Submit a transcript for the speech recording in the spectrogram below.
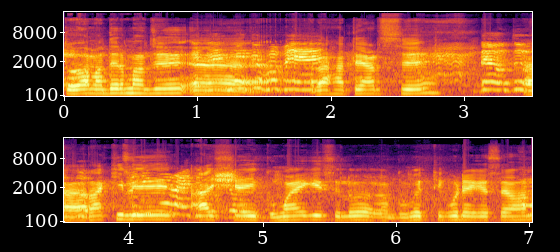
তো আমাদের মাঝে। রাহাতে আসছে। রাকিবে আইসাই ঘুমাই গেছিল ঘুমের থেকে উঠে গেছে এখন।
